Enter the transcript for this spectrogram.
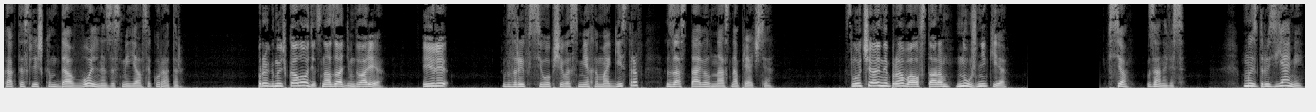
Как-то слишком довольно засмеялся куратор. «Прыгнуть в колодец на заднем дворе. Или Взрыв всеобщего смеха магистров заставил нас напрячься. «Случайный провал в старом нужнике». Все, занавес. Мы с друзьями,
